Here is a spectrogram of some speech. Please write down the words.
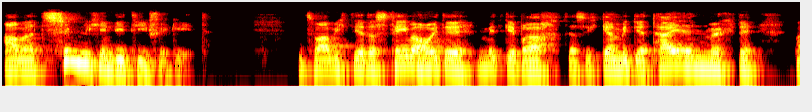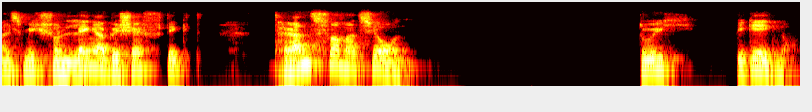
aber ziemlich in die Tiefe geht. Und zwar habe ich dir das Thema heute mitgebracht, das ich gern mit dir teilen möchte, weil es mich schon länger beschäftigt. Transformation durch Begegnung.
